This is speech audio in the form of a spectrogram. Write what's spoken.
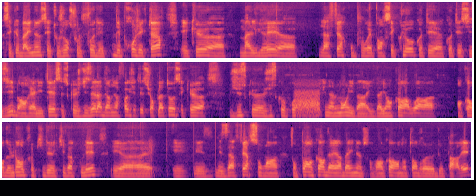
c'est que Binance est toujours sous le feu des, des projecteurs et que euh, malgré euh, l'affaire qu'on pourrait penser clos côté euh, côté CZ, ben, en réalité, c'est ce que je disais la dernière fois que j'étais sur plateau, c'est que jusque jusqu'au finalement, il va il va y encore avoir encore de l'encre qui qui va couler et et les, les, affaires sont sont pas encore derrière Binance. On va encore en entendre de parler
